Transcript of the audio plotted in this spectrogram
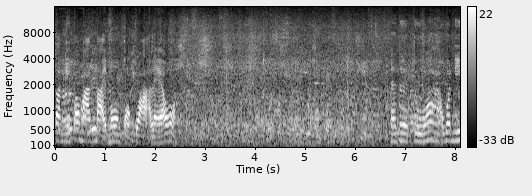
ตอนนี้ประมาณบ่ายโมงกว่าๆแล้ว แล้วเดินดูว่าวันนี้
